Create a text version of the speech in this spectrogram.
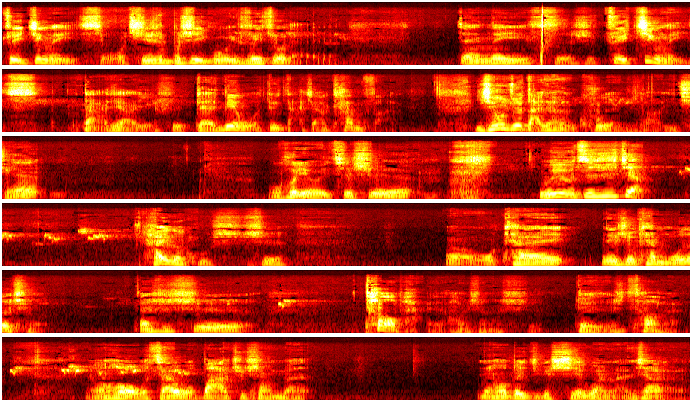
最近的一次。我其实不是一个为非作歹的人，但那一次是最近的一次。打架也是改变我对打架看法。以前我觉得打架很酷的，你知道？以前我会有一次是，我有一次是这样。还有个故事是，呃，我开那时候开摩托车，但是是套牌的，好像是，对对是套牌。然后我载我爸去上班，然后被几个协管拦下来了。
